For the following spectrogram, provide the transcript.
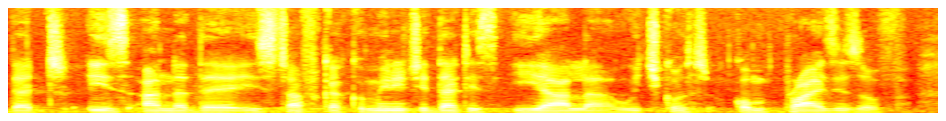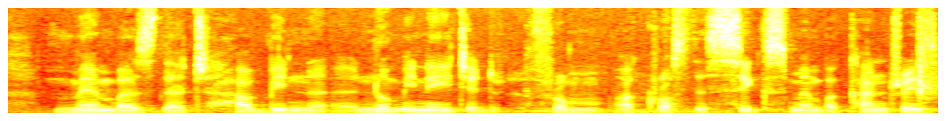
that is under the East Africa community, that is EALA, which comprises of members that have been uh, nominated from across the six member countries.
